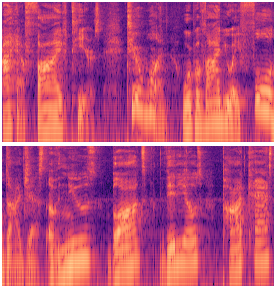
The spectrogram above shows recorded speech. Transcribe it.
I have five tiers. Tier 1 will provide you a full digest of news, blogs, videos, podcasts,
